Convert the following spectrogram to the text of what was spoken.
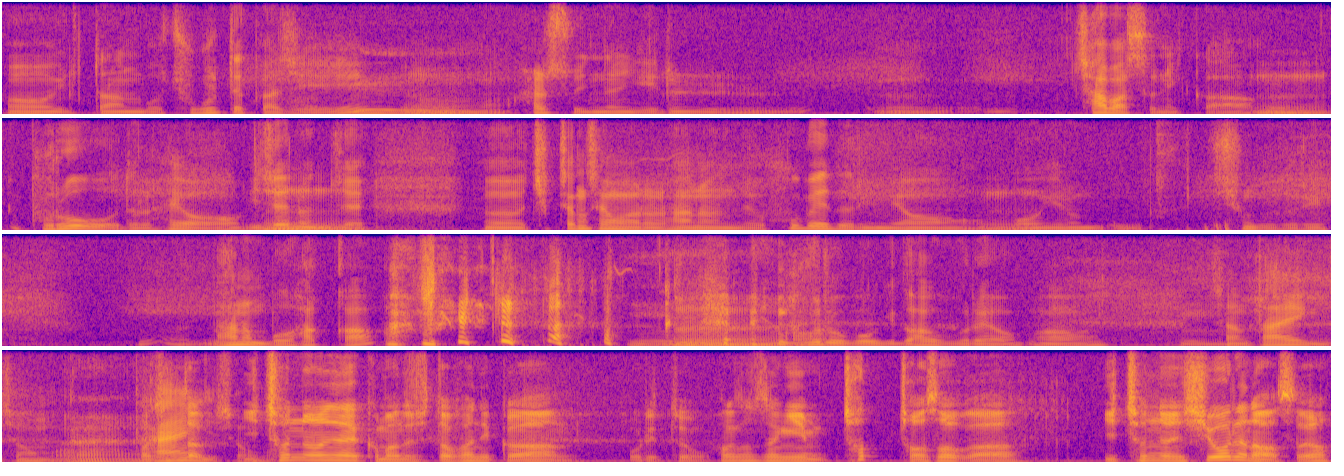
어, 일단 뭐 죽을 때까지 어, 할수 있는 일을 어, 잡았으니까 음. 부러워들 해요. 이제는 이제 어, 직장 생활을 하는 후배들이며 뭐 이런 친구들이 나는 뭐 할까 음. 물어보기도 하고 그래요. 어, 참 다행이죠. 뭐 어쨌든 다행이죠. 2000년에 그만두셨다고 하니까 우리 또 황 선생님 첫 저서가 2000년 10월에 나왔어요.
